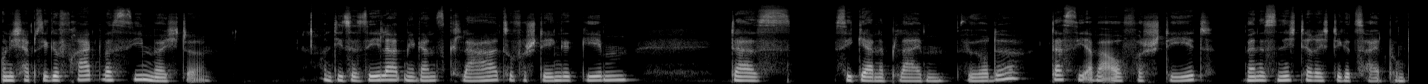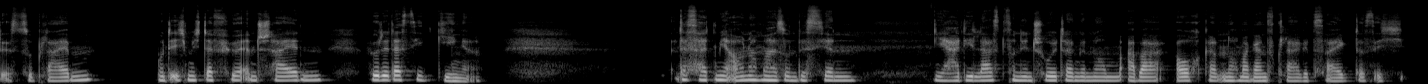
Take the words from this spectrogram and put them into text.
Und ich habe sie gefragt, was sie möchte. Und diese Seele hat mir ganz klar zu verstehen gegeben, dass sie gerne bleiben würde, dass sie aber auch versteht, wenn es nicht der richtige Zeitpunkt ist zu bleiben und ich mich dafür entscheiden würde, dass sie ginge. Das hat mir auch noch mal so ein bisschen ja, die Last von den Schultern genommen, aber auch noch mal ganz klar gezeigt, dass ich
